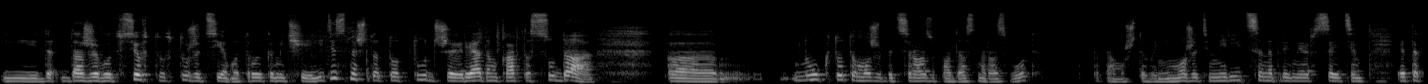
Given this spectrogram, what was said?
И да, даже вот все в ту, в ту же тему, тройка мечей. Единственное, что то тут же рядом карта суда. Э, ну, кто-то, может быть, сразу подаст на развод потому что вы не можете мириться, например, с этим. Это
